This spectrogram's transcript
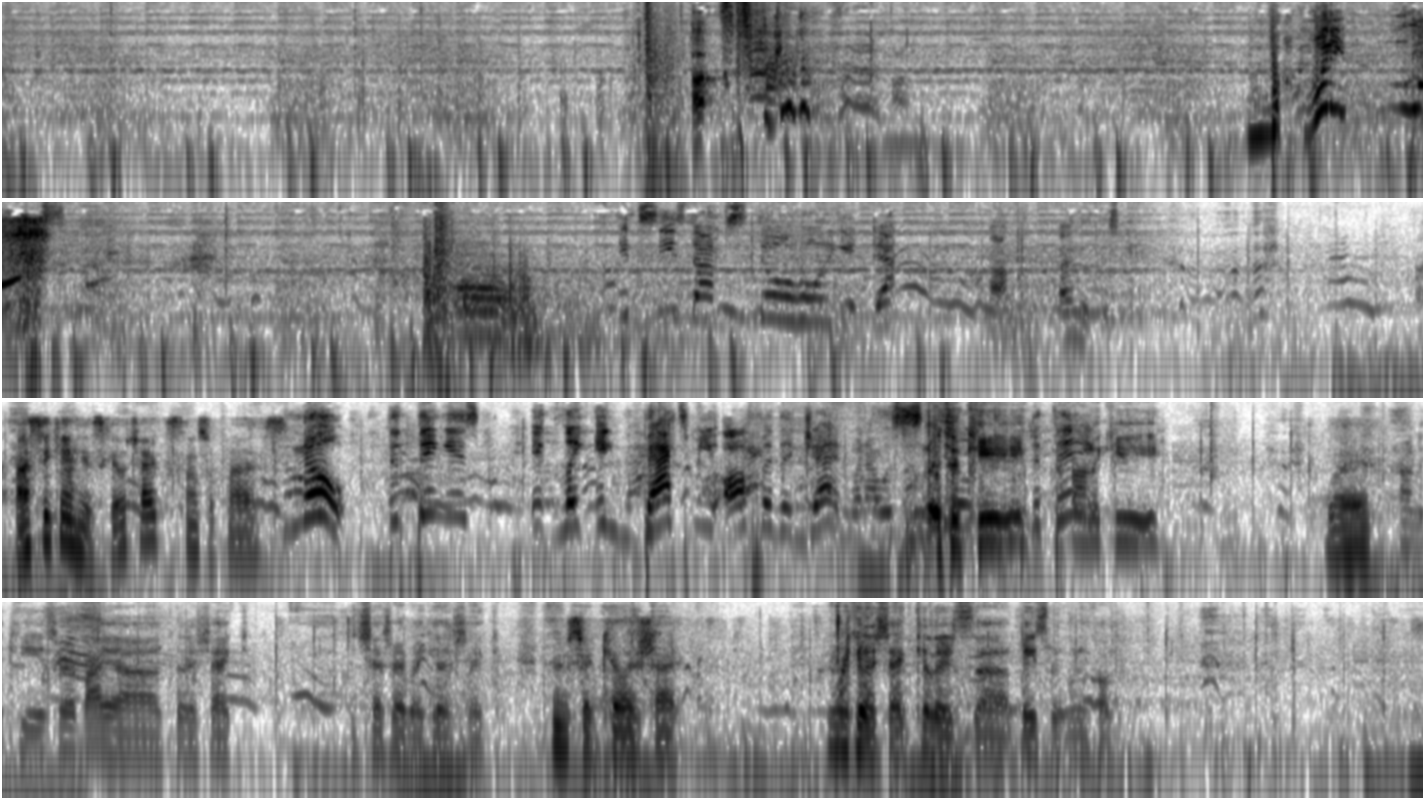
Honestly, can't hit skill checks? No surprise. No, the thing is, it like it backed me off of the gen when I was still It's a key. doing the I found a key. What? Found a key. It's right by uh Killer Shack. The chest right by Killer Shack. It's a killer shot. Not Killer Shack. Killer's uh, basement. What do you call it?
